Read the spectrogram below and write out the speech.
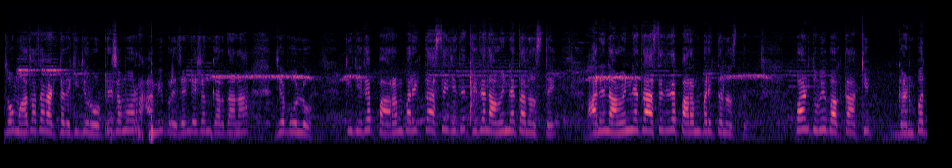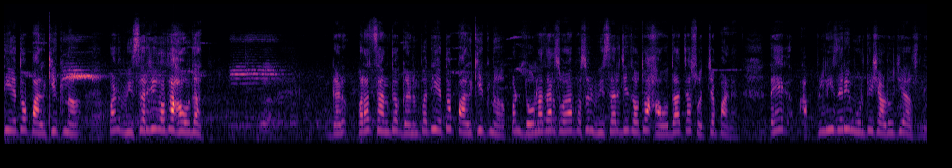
जो महत्त्वाचा फॅक्टर आहे की जी रोटरीसमोर आम्ही प्रेझेंटेशन करताना जे बोललो की जिथे पारंपरिकता असते जिथे तिथे नाविन्यता नसते आणि नाविन्यता असते तिथे पारंपरिकता नसते. पण तुम्ही बघता की गणपती येतो पालखीतनं पण विसर्जित होतो हौदात. गण परत सांगतो गणपती येतो पालखीतनं पण दोन हजार सोळापासून विसर्जित होतो हौदाच्या स्वच्छ पाण्यात. तर हे आपली जरी मूर्ती शाडूची असली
